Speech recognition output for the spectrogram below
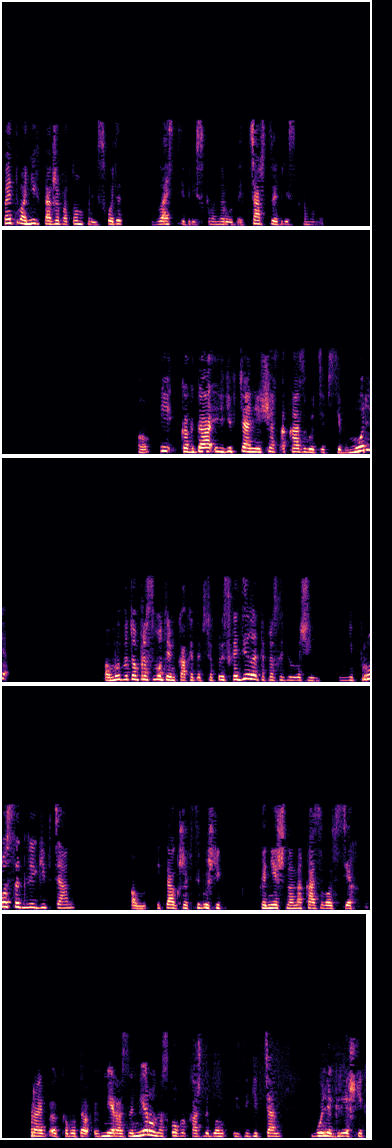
поэтому у них также потом происходит власть еврейского народа, царство еврейского народа. А, и когда египтяне сейчас оказываются все в море, а, мы потом просмотрим, как это все происходило. Это происходило очень непросто для египтян. А, и также Всевышний, конечно, наказывал всех кого-то в меру за меру, насколько каждый был из египтян более грешник,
